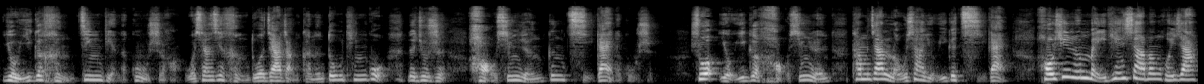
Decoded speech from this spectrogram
有一个很经典的故事哈，我相信很多家长可能都听过，那就是好心人跟乞丐的故事。说有一个好心人，他们家楼下有一个乞丐。好心人每天下班回家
